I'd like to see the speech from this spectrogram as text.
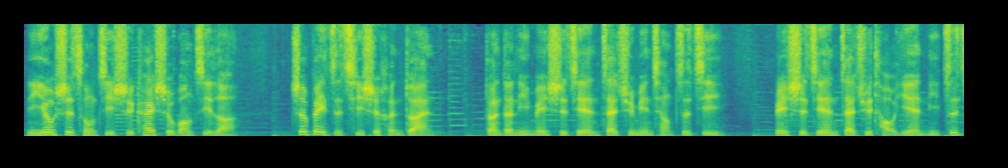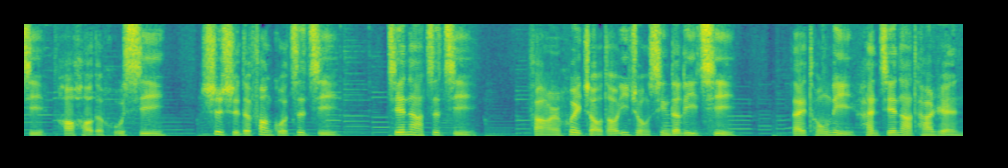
你又是从几时开始忘记了？这辈子其实很短，短的你没时间再去勉强自己，没时间再去讨厌你自己。好好的呼吸，适时的放过自己，接纳自己，反而会找到一种新的力气，来同理和接纳他人。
